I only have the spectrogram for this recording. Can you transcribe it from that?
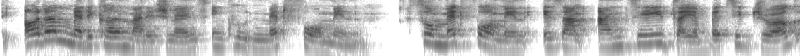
The other medical managements include metformin. So metformin is an anti-diabetic drug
